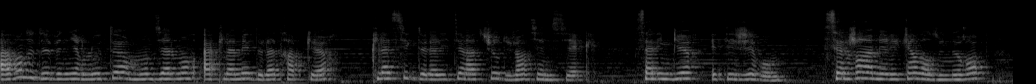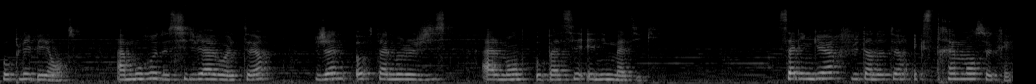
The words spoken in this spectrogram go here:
Avant de devenir l'auteur mondialement acclamé de l'attrape-cœur, classique de la littérature du XXe siècle, Salinger était Jérôme, sergent américain dans une Europe aux plaies béantes, amoureux de Sylvia Walter, jeune ophtalmologiste allemande au passé énigmatique. Salinger fut un auteur extrêmement secret.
